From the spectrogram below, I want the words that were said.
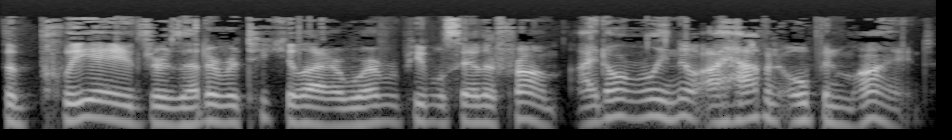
the Pleiades or Zeta Reticuli or wherever people say they're from. I don't really know. I have an open mind.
